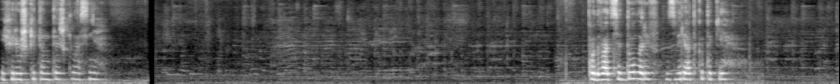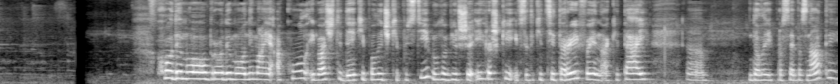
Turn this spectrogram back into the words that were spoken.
І хрюшки там теж класні. По 20 доларів звірятка такі. Ходимо, бродимо, немає акул, і бачите, деякі полички пусті, було більше іграшки, і все-таки ці тарифи на Китай е, дали про себе знати.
